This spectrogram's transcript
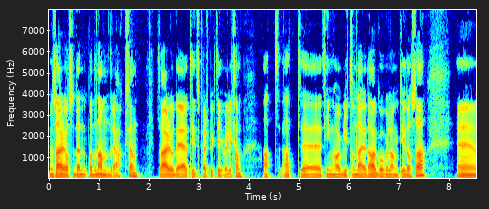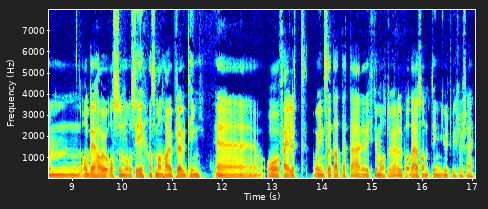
men så er det jo også den på den andre aksen, så er det jo det tidsperspektivet, liksom. At, at uh, ting har blitt som det er i dag, over lang tid også. Um, og det har jo også noe å si. Altså, man har jo prøvd ting eh, og feilet, og innsett at dette er en riktig måte å gjøre det på. Det er jo sånn ting utvikler seg.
